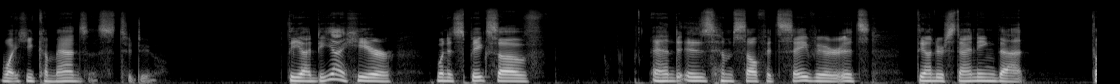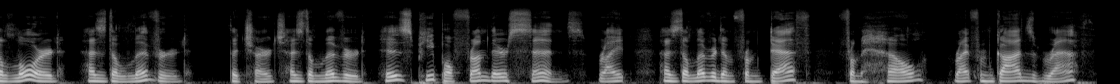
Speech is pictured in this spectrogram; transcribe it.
what he commands us to do. The idea here, when it speaks of and is himself its savior, it's the understanding that the Lord has delivered the church, has delivered his people from their sins, right? Has delivered them from death, from hell, right? From God's wrath.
